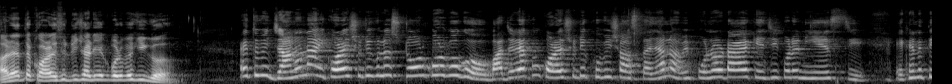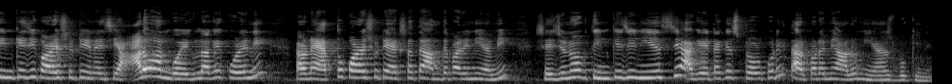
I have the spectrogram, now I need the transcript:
আরে এত কড়াইশুটি ছাড়িয়ে করবে কি গো? এই তুমি জানো না, এই কড়াইশুটিগুলো স্টোর করব গো। বাজারে এখন কড়াইশুটি খুবই সস্তা, জানো? আমি পনেরো টাকা কেজি করে নিয়ে এসেছি। এখানে তিন কেজি কড়াইশুটি এনেছি। আরও আনব, এগুলো আগে করে নিই কারণ এত কড়াইশুটি একসাথে আনতে পারিনি আমি। সেই জন্য তিন কেজি নিয়ে এসেছি, আগে এটাকে স্টোর করি, তারপর আমি আরও নিয়ে আসব কিনে।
